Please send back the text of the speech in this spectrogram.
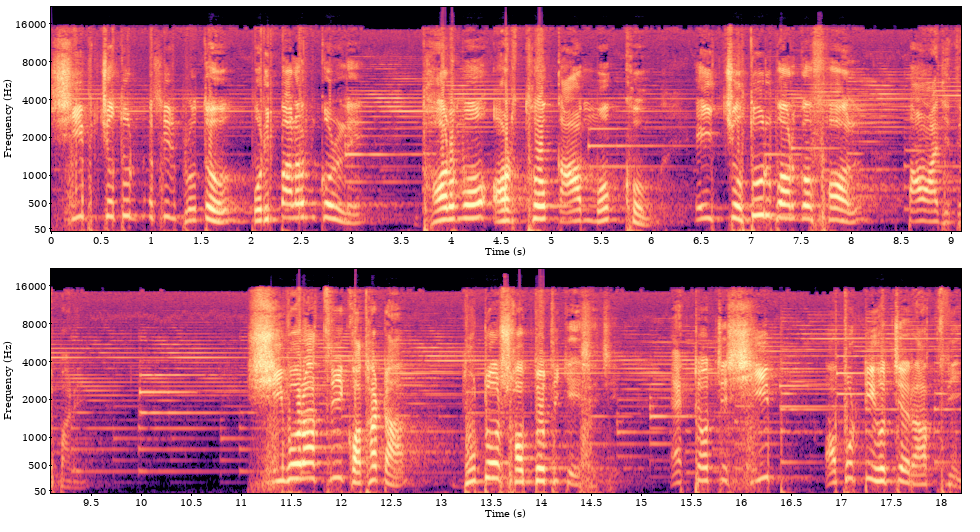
শিব চতুর্দশীর ব্রত পরিপালন করলে ধর্ম, অর্থ, কাম, মোক্ষ এই চতুর্বর্গ ফল পাওয়া যেতে পারে। শিবরাত্রি কথাটা দুটো শব্দ থেকে এসেছে। একটা হচ্ছে শিব, অপরটি হচ্ছে রাত্রি।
